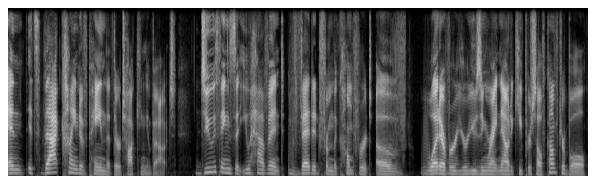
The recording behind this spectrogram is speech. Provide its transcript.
And it's that kind of pain that they're talking about. Do things that you haven't vetted from the comfort of whatever you're using right now to keep yourself comfortable.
